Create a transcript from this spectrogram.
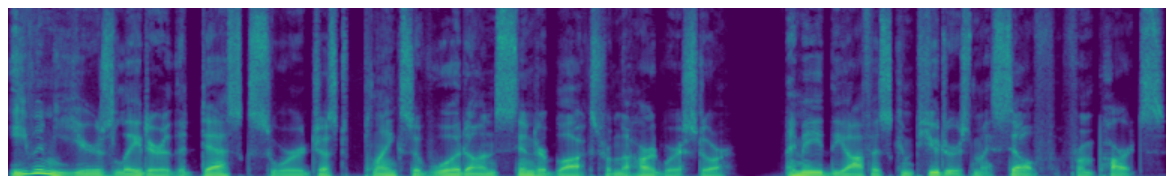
Even years later, the desks were just planks of wood on cinder blocks from the hardware store. I made the office computers myself from parts.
